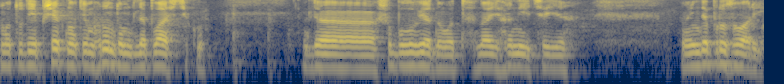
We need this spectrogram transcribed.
от туди пшикнув ґрунтом для пластику. Для, щоб було видно, от навіть границя є. Він йде прозорий.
